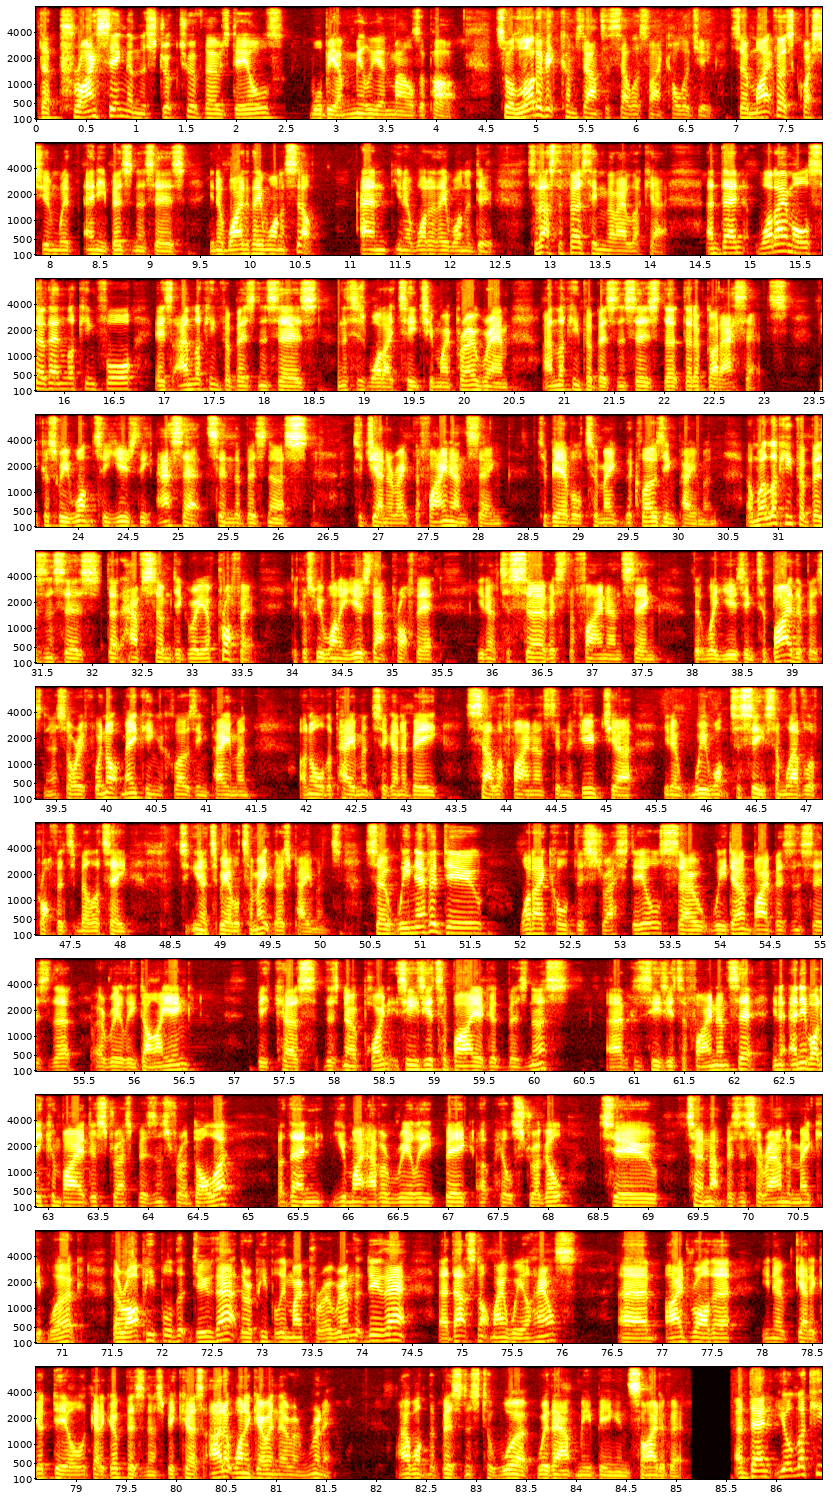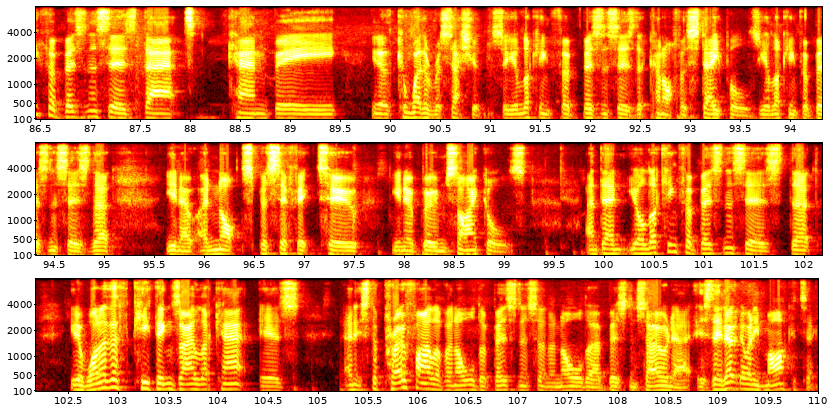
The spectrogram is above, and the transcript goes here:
The pricing and the structure of those deals will be a million miles apart. So a lot of it comes down to seller psychology. So my first question with any business is, you know, why do they want to sell? And you know, what do they want to do? So that's the first thing that I look at. And then what I'm also then looking for is I'm looking for businesses, and this is what I teach in my program. I'm looking for businesses that, that have got assets because we want to use the assets in the business to generate the financing to be able to make the closing payment. And we're looking for businesses that have some degree of profit because we want to use that profit, you know, to service the financing that we're using to buy the business. Or if we're not making a closing payment, and all the payments are going to be seller financed in the future, you know, we want to see some level of profitability, to, you know, to be able to make those payments. So we never do what I call distress deals. So we don't buy businesses that are really dying because there's no point. It's easier to buy a good business uh, because it's easier to finance it. You know, anybody can buy a distressed business for a dollar, but then you might have a really big uphill struggle to turn that business around and make it work. There are people that do that. There are people in my program that do that. Uh, that's not my wheelhouse. Um, I'd rather, you know, get a good deal, get a good business because I don't want to go in there and run it. I want the business to work without me being inside of it. And then you're looking for businesses that can be, you know, can weather recessions. So you're looking for businesses that can offer staples. You're looking for businesses that, you know, are not specific to, you know, boom cycles. And then you're looking for businesses that, you know, one of the key things I look at is, and it's the profile of an older business and an older business owner, is they don't do any marketing.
